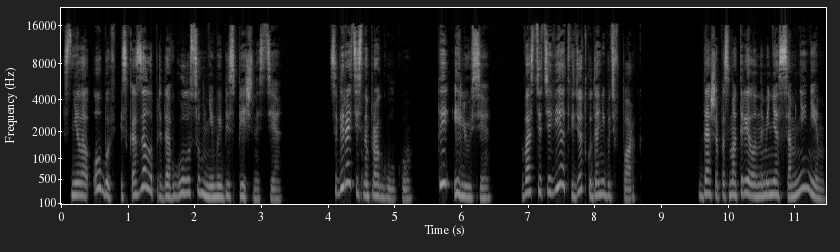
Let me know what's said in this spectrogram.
Сняла обувь и сказала, придав голосу мнимой беспечности. «Собирайтесь на прогулку. Ты и Люси. Вас тетя Ви отведет куда-нибудь в парк. Даша посмотрела на меня с сомнением,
